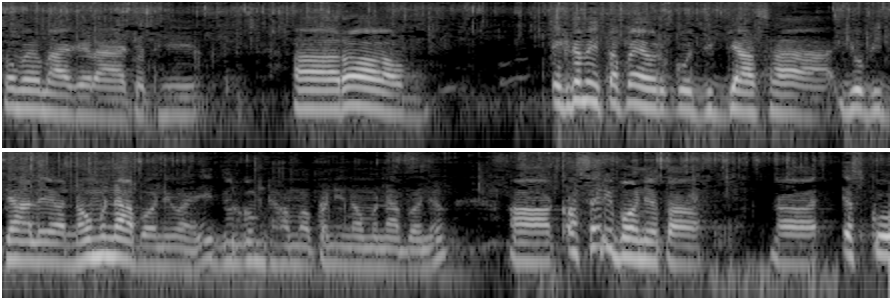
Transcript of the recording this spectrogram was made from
समय मागेर आएको थिएँ। र एकदमै तपाईँहरूको जिज्ञासा यो विद्यालय नमुना बन्यो है। दुर्गम ठाउँमा पनि नमुना बन्यो। कसरी बन्यो त? यसको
